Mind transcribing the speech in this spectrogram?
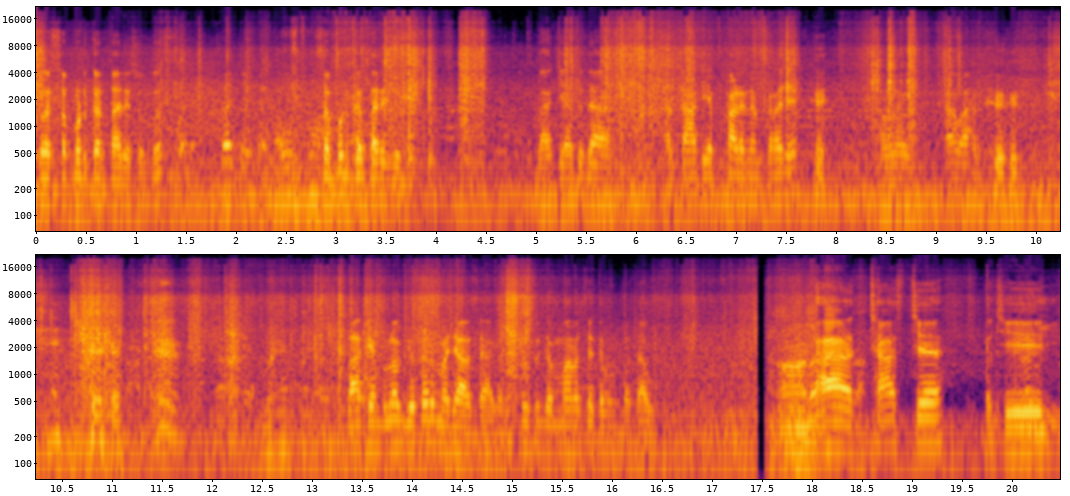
બસ સપોર્ટ કરતા રહેશો, બસ. સપોર્ટ કરતા રહેજો. બાકી આ બધા આ ટાટ એફ ને એમ કરે છે. હમણાં ખાવા. બાકી બ્લોગ જોતો મજા આવશે આગળ. શું શું જમવાનું છે તે હું બતાવું. આ છાસ છે પછી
